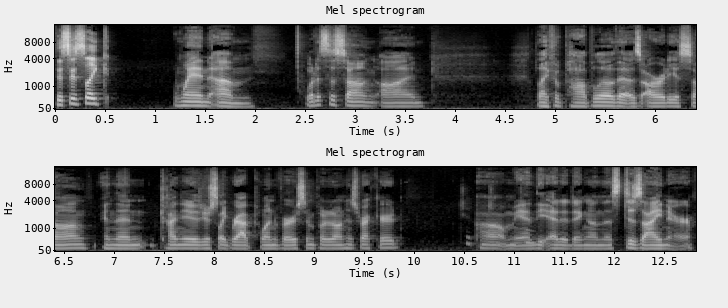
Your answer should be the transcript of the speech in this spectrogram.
This is like when um what is the song on Life of Pablo that was already a song and then Kanye just like rapped one verse and put it on his record? Oh man, the editing on this designer.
